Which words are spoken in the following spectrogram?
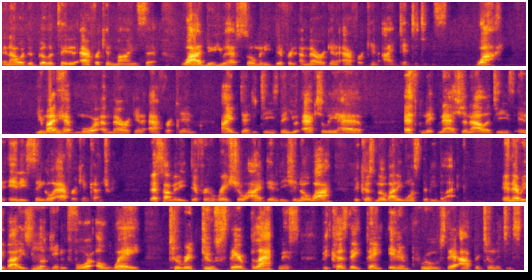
and our debilitated African mindset. Why do you have so many different American African identities? Why? You might have more American African identities than you actually have ethnic nationalities in any single African country. That's how many different racial identities. You know why? Because nobody wants to be black. And everybody's mm. looking for a way to reduce their blackness because they think it improves their opportunities.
